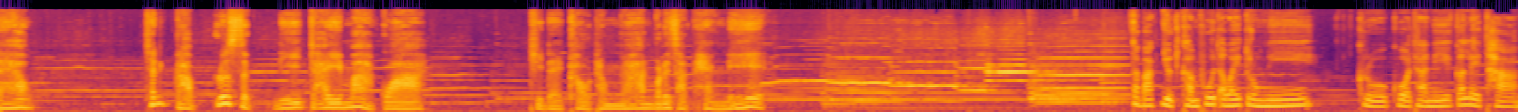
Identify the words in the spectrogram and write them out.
แล้ว ฉันกลับรู้สึกดีใจมากกว่า ที่ได้เข้าทำงานบริษัทแห่งนี้ ตะบักหยุดคำพูดเอาไว้ตรงนี้ ครูโคทานิก็เลยถาม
